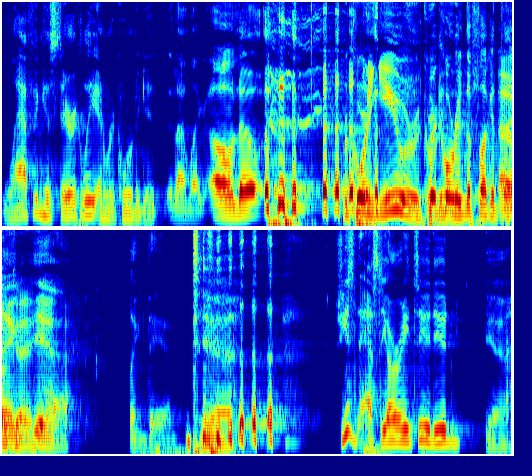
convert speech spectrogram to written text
laughing hysterically and recording it, and I'm like, "Oh no!" Recording you or recording, recording the fucking thing. Okay. Yeah. Like damn. Yeah. She's nasty already too, dude. Yeah,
